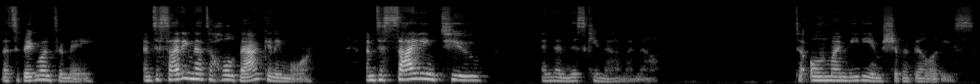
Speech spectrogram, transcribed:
That's a big one for me. I'm deciding not to hold back anymore. I'm deciding to, and then this came out of my mouth, to own my mediumship abilities.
